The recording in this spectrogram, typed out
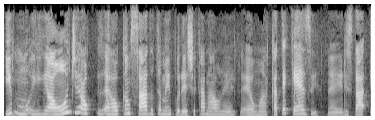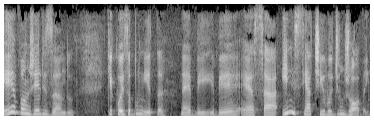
e, e aonde é, alcançado também por este canal, né? É uma catequese, né? Ele está evangelizando. Que coisa bonita, né? Ver essa iniciativa de um jovem.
